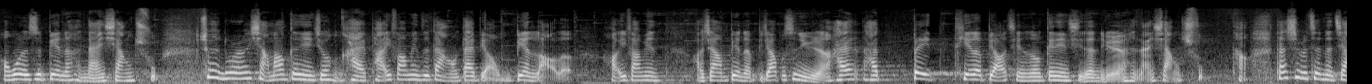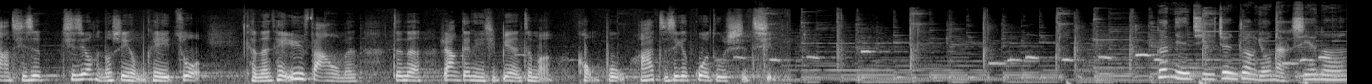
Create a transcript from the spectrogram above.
或者是变得很难相处，所以很多人想到更年期就很害怕。一方面，这代表代表我们变老了，好；一方面，好像变得比较不是女人，还还被贴了标签说更年期的女人很难相处。好，但是不是真的这样？其实其实有很多事情我们可以做，可能可以预防我们真的让更年期变得这么恐怖啊，只是一个过渡时期。更年期症状有哪些呢？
